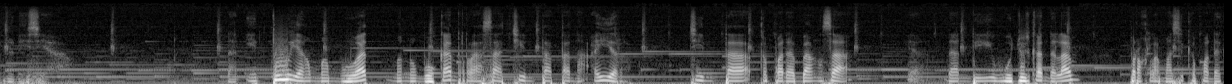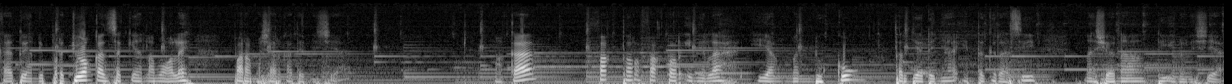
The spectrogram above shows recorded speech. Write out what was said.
Indonesia dan itu yang membuat menumbuhkan rasa cinta tanah air, cinta kepada bangsa, ya, dan diwujudkan dalam proklamasi kemerdekaan itu yang diperjuangkan sekian lama oleh para masyarakat Indonesia. Maka faktor-faktor inilah yang mendukung terjadinya integrasi nasional di Indonesia.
